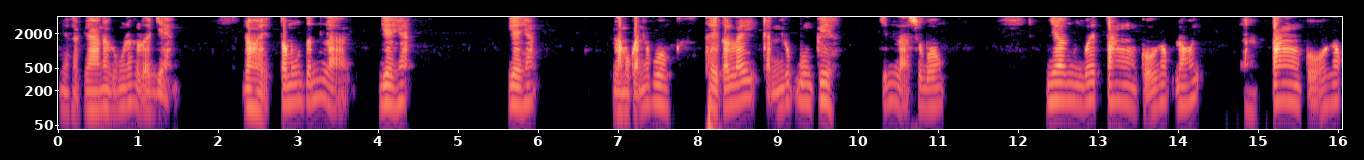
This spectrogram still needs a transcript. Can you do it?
nhưng thật ra nó cũng rất là đơn giản. Rồi tôi muốn tính là GH GH là một cạnh góc vuông. Thì tôi lấy cạnh góc vuông kia chính là số 4 nhân với tăng của góc đối. À, tăng của góc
